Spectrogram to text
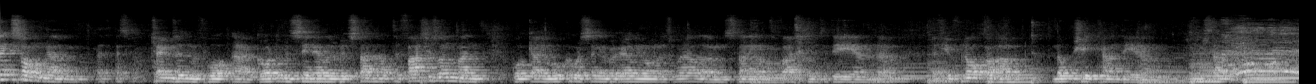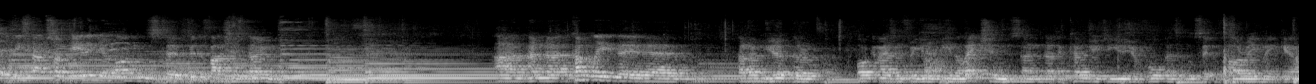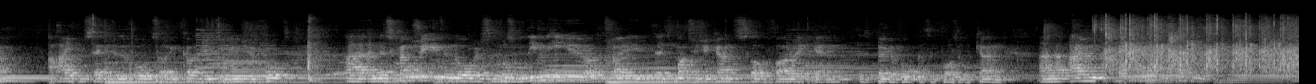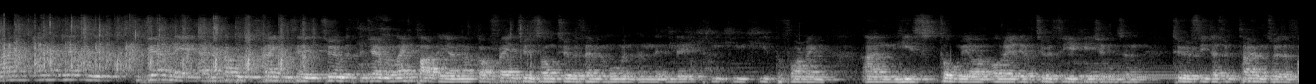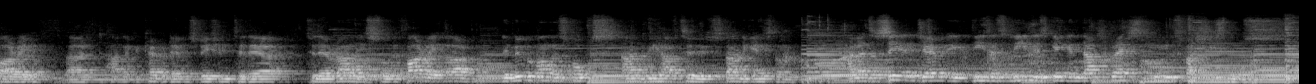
next song um, it- it chimes in with what uh, Gordon was saying earlier about standing up to fascism and what Guy Loco was singing about earlier on as well. Um, standing up to fascism today, and uh, if you've not got a milkshake candy, um, at, least have, at least have some air in your lungs to put the fascists down. And, and uh, currently, they're, uh, around Europe, they're organising for European elections, and I'd encourage you to use your vote, as it looks like the far right might get a, a high percentage of the vote, so I encourage you to use your vote. Uh, in this country, even though we're supposed to be leaving the EU, I will try as much as you can to stop the far right getting as big a vote as they possibly can. And I'm to, Germany in a couple of time to tour with the German Left Party, and I've got a friend who's on tour with him at the moment, and, and they, he, he, he's performing, and he's told me already of two or three occasions in two or three different towns where the far right have uh, had like a counter demonstration to their to their rallies. So the far right are they move among us, folks, and we have to stand against them. And as I say in Germany, dieses Lied ist gegen das Recht und Faschismus.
